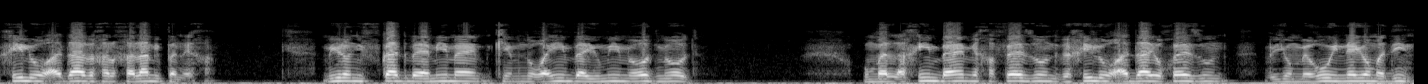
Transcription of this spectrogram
חילו רעדה וחלחלה מפניך. מי לא נפקד בימים ההם, כי הם נוראים ואיומים מאוד מאוד. ומלאכים בהם יחפזון, וכילו רעדה יאחזון, ויאמרו הנה יום הדין.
